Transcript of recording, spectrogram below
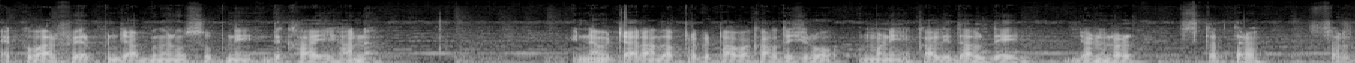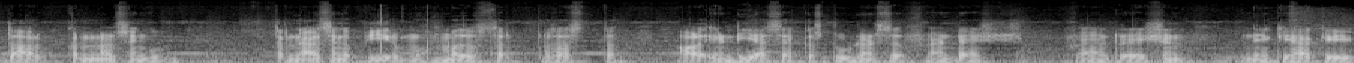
ਇੱਕ ਵਾਰ ਫਿਰ ਪੰਜਾਬੀਆਂ ਨੂੰ ਸੁਪਨੇ ਦਿਖਾਏ ਹਨ। ਇਹਨਾਂ ਵਿਚਾਰਾਂ ਦਾ ਪ੍ਰਗਟਾਵਾ ਕਰਦੇ ਸ਼੍ਰੋਮਣੀ ਅਕਾਲੀ ਦਲ ਦੇ ਜਨਰਲ ਸਕੱਤਰ ਸਰਦਾਰ ਕਰਨਲ ਸਿੰਘ, ਕਰਨੈਲ ਸਿੰਘ ਪੀਰ ਮੁਹੰਮਦ ਸਰਪ੍ਰਸਤ ਆਲ ਇੰਡੀਆ ਸਿੱਖ ਸਟੂਡੈਂਟਸ ਫੈਡਰੇਸ਼- ਫੈਡਰੇਸ਼ਨ ਨੇ ਕਿਹਾ ਕਿ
